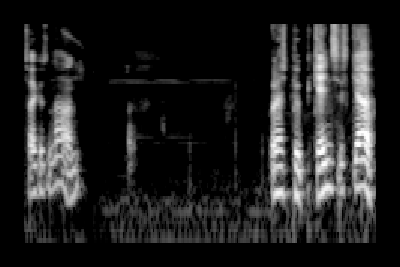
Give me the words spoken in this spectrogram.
Take us none. Well, let's poop begins, let's go.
